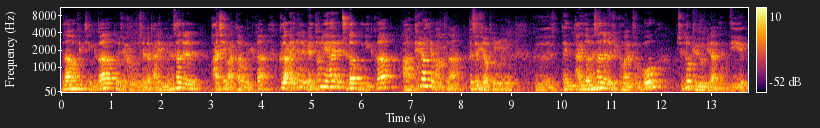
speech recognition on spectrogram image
문화 마케팅과 또 이제 그 제가 다니고 있는 회사들에 관심이 많다 보니까 그 아이들을 멘토링 해 주다 보니까 아 필요한 게 많구나. 그래서 이제 어떻게 보면 그 다- 다니던 회사들을 이제 그만두고 진로 교육이라는 이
